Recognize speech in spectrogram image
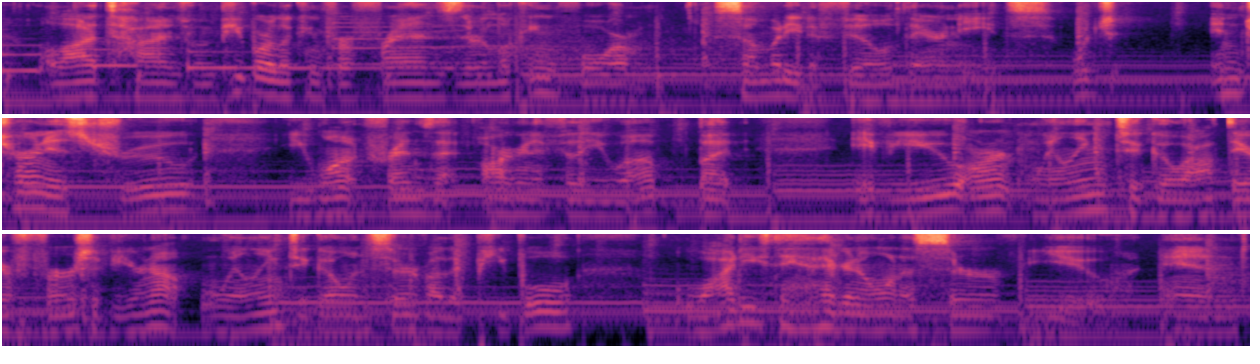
a lot of times when people are looking for friends, they're looking for somebody to fill their needs, which in turn is true. You want friends that are going to fill you up, but if you aren't willing to go out there first, if you're not willing to go and serve other people, why do you think they're going to want to serve you? And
